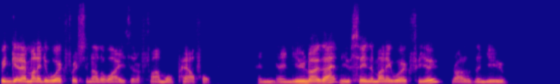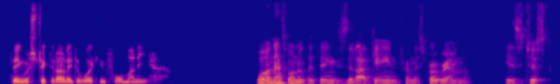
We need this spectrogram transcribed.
we can get our money to work for us in other ways that are far more powerful. And and you know that you've seen the money work for you rather than you being restricted only to working for money. Well, and that's one of the things that I've gained from this program is just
